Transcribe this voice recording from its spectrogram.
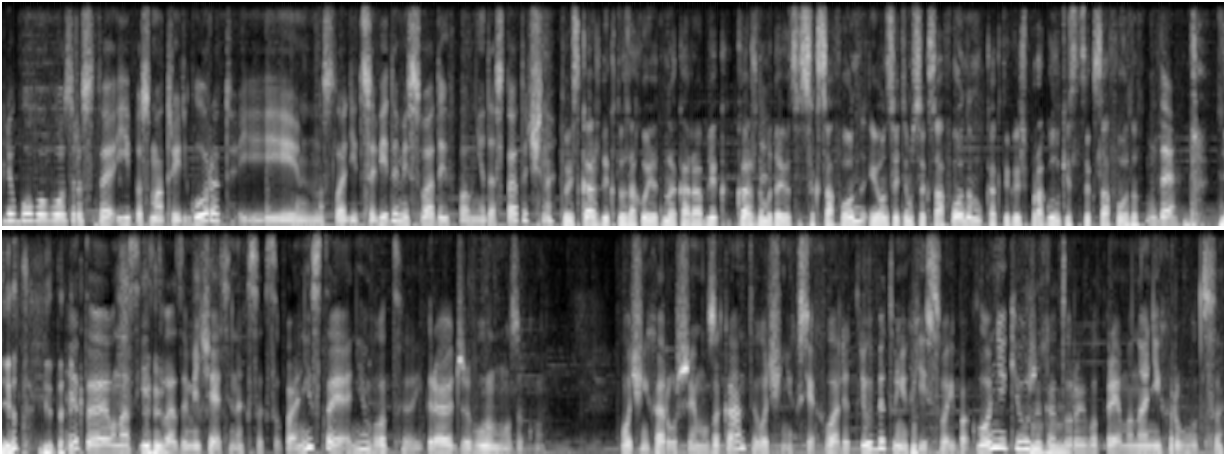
любого возраста. И посмотреть город, и насладиться видами с воды вполне достаточно. То есть каждый, кто заходит на кораблик, каждому да. дается саксофон, и он с этим саксофоном, как ты говоришь, прогулки с саксофоном. Да. Нет? Не так? Это у нас есть два замечательных саксофониста, и они вот играют живую музыку очень хорошие музыканты, очень их все хвалят, любят. У них есть свои поклонники уже, которые вот прямо на них рвутся.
